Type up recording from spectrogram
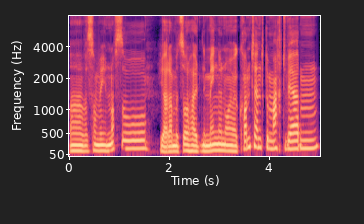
äh, was haben wir hier noch so? Ja, damit soll halt eine Menge neuer Content gemacht werden.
